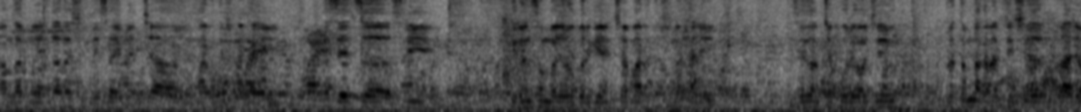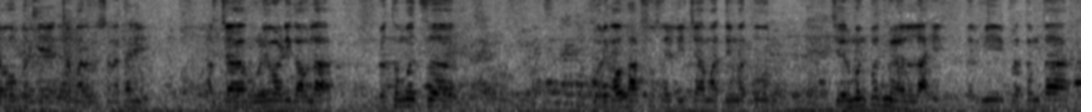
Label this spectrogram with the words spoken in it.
आमदार महेशदादा शिंदेसाहेब यांच्या मार्गदर्शनाखाली तसेच श्री किरण संभाजीराव बर्गे यांच्या मार्गदर्शनाखाली तसेच आमच्या कोरेगावचे प्रथम नगराध्यक्ष राजाभाऊ बर्गे यांच्या मार्गदर्शनाखाली आमच्या गोळेवाडी गावला प्रथमच कोरेगाव भाग सोसायटीच्या माध्यमातून चेअरमनपद मिळालेलं आहे. तर मी प्रथमतः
